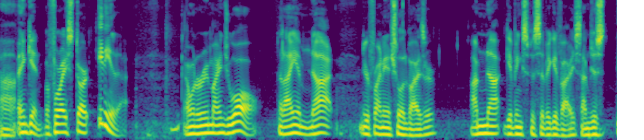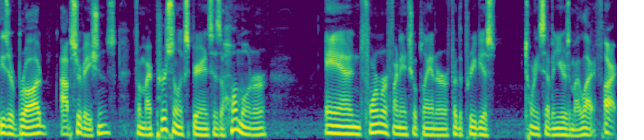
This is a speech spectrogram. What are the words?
Uh, and again, before I start any of that, I want to remind you all that I am not your financial advisor. I'm not giving specific advice. I'm just, these are broad observations from my personal experience as a homeowner and former financial planner for the previous 27 years of my life. All right,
